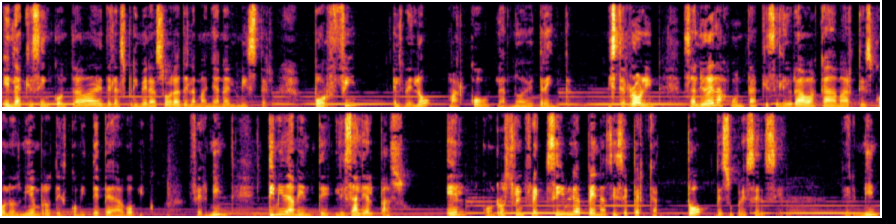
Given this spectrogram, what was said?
en la que se encontraba desde las primeras horas de la mañana el mister. Por fin el reloj marcó las 9.30. Mr. Rowling salió de la junta que celebraba cada martes con los miembros del comité pedagógico. Fermín tímidamente le sale al paso. Él, con rostro inflexible, apenas si se percató de su presencia. Fermín,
